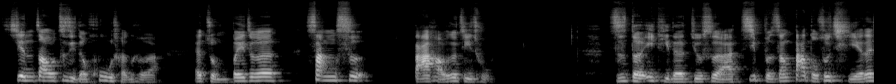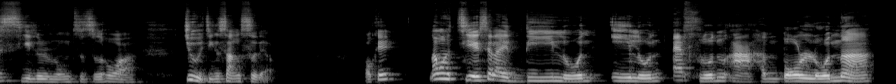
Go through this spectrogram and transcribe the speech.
建造自己的护城河啊，来准备这个上市，打好这个基础。值得一提的就是啊，基本上大多数企业在 C 轮融资之后啊，就已经上市了。OK，那么接下来 D 轮、E 轮、F 轮啊，很多轮啊，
